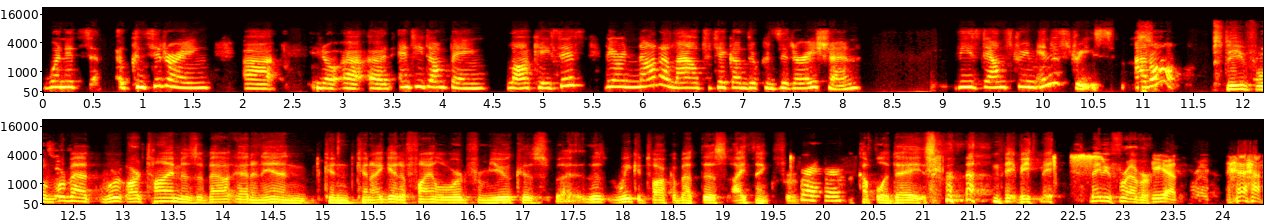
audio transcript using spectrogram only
when it's considering uh, you know, uh, uh, anti-dumping law cases, they are not allowed to take under consideration these downstream industries at all. Steve, well, we're about we're, our time is about at an end. Can can I get a final word from you? Because uh, we could talk about this, I think, for forever, a couple of days, maybe, maybe maybe forever. Yeah.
